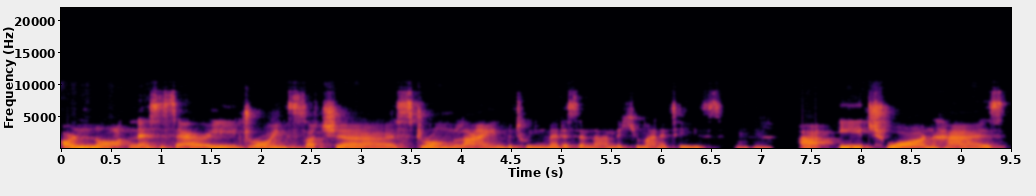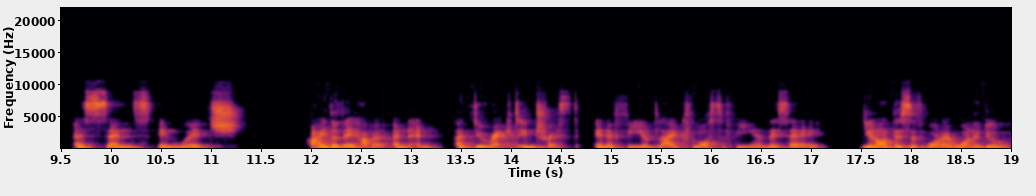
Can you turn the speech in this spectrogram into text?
are not necessarily drawing such a strong line between medicine and the humanities. Mm-hmm. Uh, each one has a sense in which either they have a, an, an, a direct interest in a field like philosophy and they say, you know, this is what I want to do.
